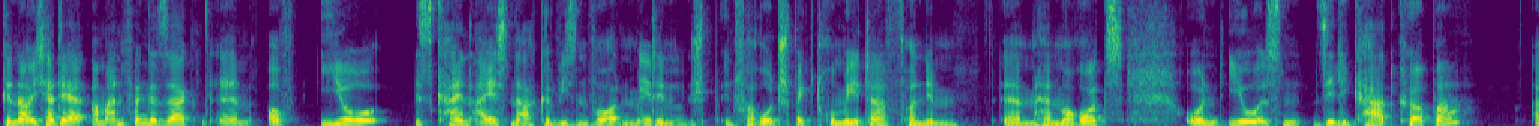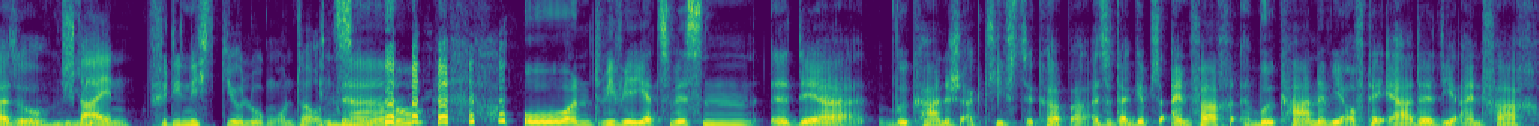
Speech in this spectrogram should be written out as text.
Genau, ich hatte ja am Anfang gesagt, ähm, auf Io ist kein Eis nachgewiesen worden mit Eben. dem Sp- Infrarotspektrometer von dem ähm, Herrn Morotz. Und Io ist ein Silikatkörper, also wie Stein, für die Nicht-Geologen unter uns. Genau. Und wie wir jetzt wissen, äh, der vulkanisch aktivste Körper. Also da gibt es einfach Vulkane wie auf der Erde, die einfach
